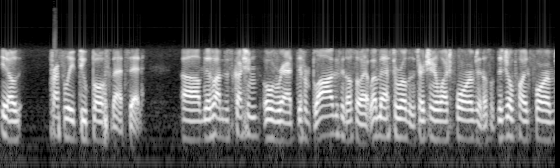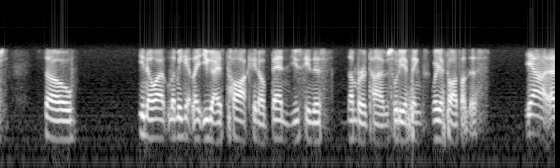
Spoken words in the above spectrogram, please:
you know, preferably do both. That said, um, there's a lot of discussion over at different blogs and also at Webmaster World and Search Engine Watch forums and also Digital Point forums. So you know what? Let me get let you guys talk. You know, Ben, you've seen this number of times. What do you think? What are your thoughts on this? Yeah,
